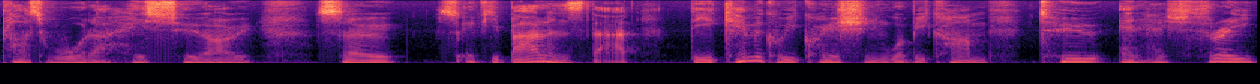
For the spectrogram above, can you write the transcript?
plus water H2O. So, so if you balance that, the chemical equation will become 2NH3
